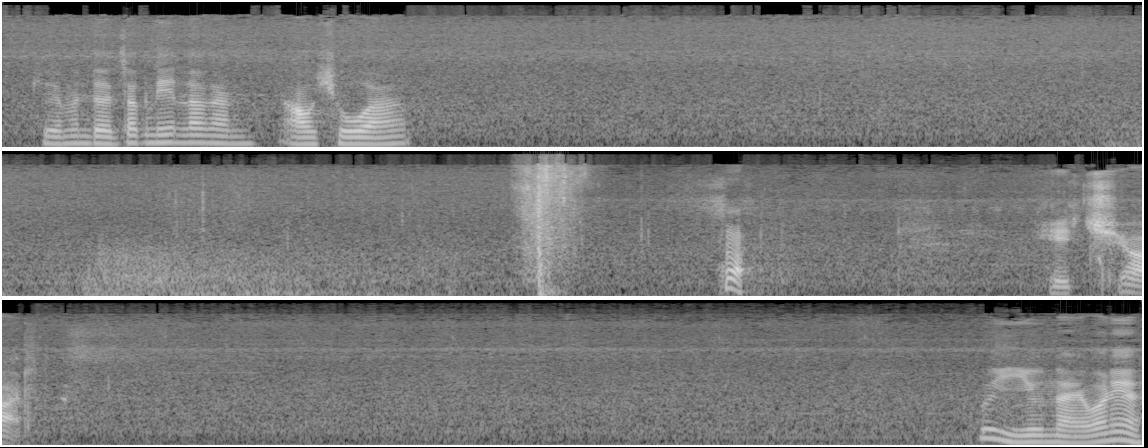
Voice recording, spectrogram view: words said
โอเค มันเดินสักนิดแล้วกัน เอาชัวร์เฮดช็อต เฮ้ยอยู่ไหนวะเนี่ย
